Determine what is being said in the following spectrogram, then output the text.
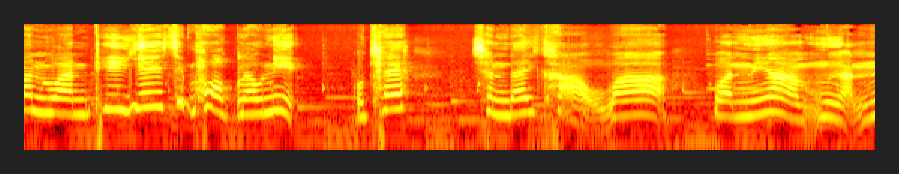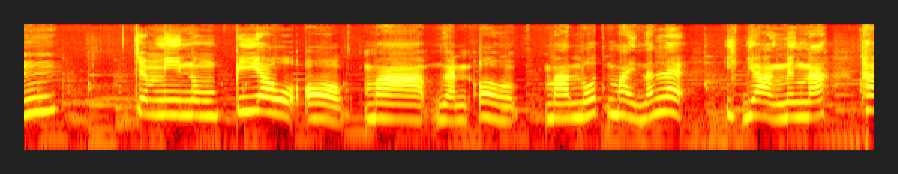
มันวันที่ 26 แล้วนี่ โอเค ฉันได้ข่าวว่าวันนี้เหมือน จะมีนมเปรี้ยวออกมาเหมือนออกมารสใหม่นั่นแหละ อีกอย่างหนึ่งนะ ถ้า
